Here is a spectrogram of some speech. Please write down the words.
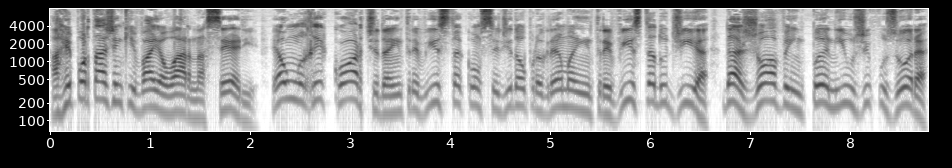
A reportagem que vai ao ar na série é um recorte da entrevista concedida ao programa Entrevista do Dia, da Jovem Pan News Difusora,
